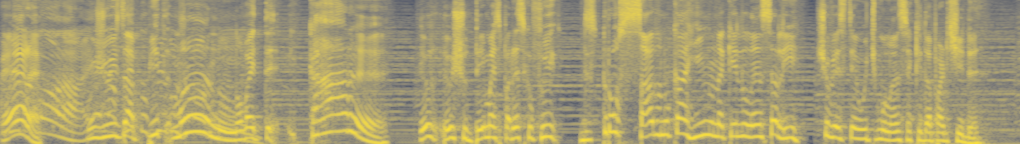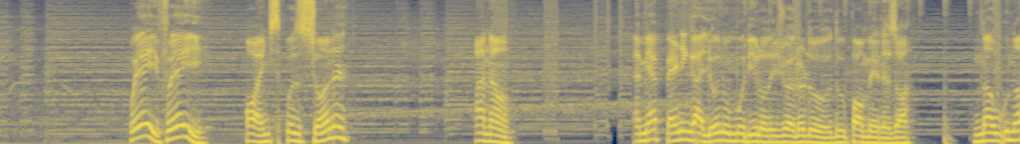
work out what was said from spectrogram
Pera, o juiz apita Mano, não vai ter. Cara, eu, eu chutei, mas parece que eu fui destroçado no carrinho naquele lance ali. Deixa eu ver se tem o último lance aqui da partida. Foi aí, foi aí. Ó, a gente se posiciona. Ah, não. A minha perna engalhou no Murilo ali, jogador do, do Palmeiras, ó. Na, na,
